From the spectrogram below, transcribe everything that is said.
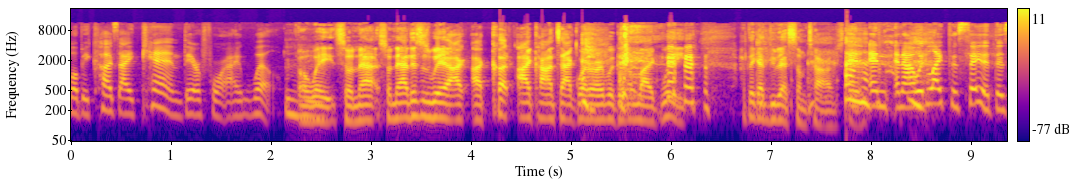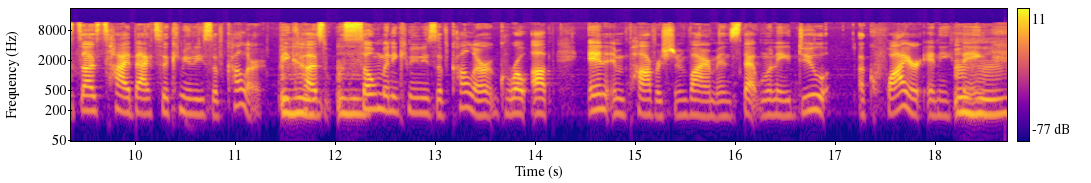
well, because I can, therefore I will. Oh mm-hmm. wait, so now so now this is where I, I cut eye contact with her because I'm like, wait, I think I do that sometimes. and, and and I would like to say that this does tie back to communities of color mm-hmm, because mm-hmm. so many communities of color grow up in impoverished environments that when they do acquire anything, mm-hmm.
